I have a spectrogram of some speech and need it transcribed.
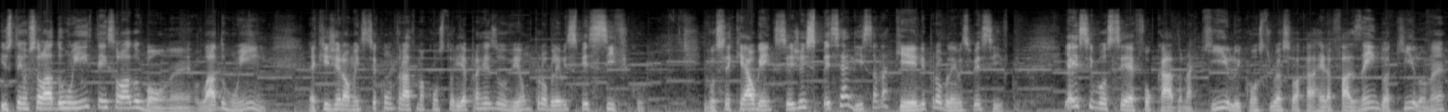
Isso tem o seu lado ruim e tem o seu lado bom, né? O lado ruim é que geralmente você contrata uma consultoria para resolver um problema específico. E você quer alguém que seja especialista naquele problema específico. E aí, se você é focado naquilo e construiu a sua carreira fazendo aquilo, né?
